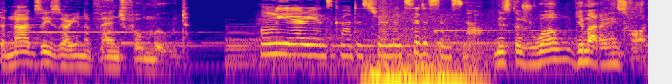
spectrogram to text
The Nazis are in a vengeful mood. Only Aryans count as German citizens now. Mr. João Guimarães Rosa.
